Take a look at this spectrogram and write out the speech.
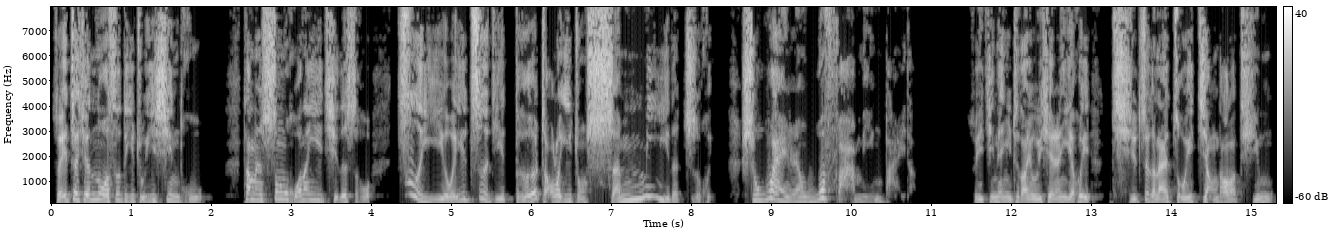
所以，这些诺斯底主义信徒。他们生活在一起的时候，自以为自己得着了一种神秘的智慧，是外人无法明白的。所以今天你知道，有一些人也会起这个来作为讲道的题目。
